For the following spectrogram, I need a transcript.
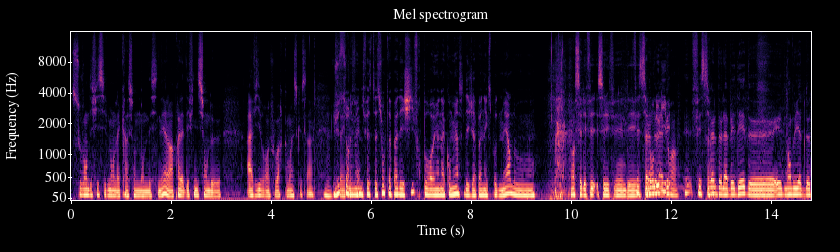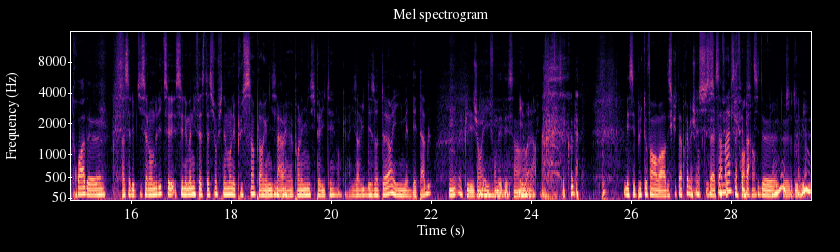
souvent difficilement, de la création de bande dessinée. Alors après, la définition de à vivre, il faut voir comment est-ce que ça. Juste ça sur les fait. manifestations, t'as pas des chiffres pour. Il y en a combien? C'est des Japan Expo de merde ou? Oh, c'est les, des Festival salons de, la livres. B- euh, Festival de la BD de... et de l'andouillette de Troyes. De... Ah, c'est les petits salons de livres, c'est les, c'est les manifestations finalement les plus simples à organiser Bah pour, ouais. les, pour les municipalités. Donc euh, ils invitent des auteurs, ils mettent des tables. Et puis les gens, Et- ils font des dessins. et voilà. puis C'est cool. Mais c'est plutôt, enfin, on va en discuter après, mais je pense que C'est ça, ça pas fait, mal, ça fait pense, partie hein. de. Ah non, de- c'est de- très bien.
